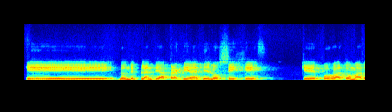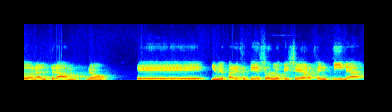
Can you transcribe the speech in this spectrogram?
eh, donde plantea prácticamente los ejes que después va a tomar Donald Trump, ¿no? Eh, y me parece que eso es lo que llega a Argentina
